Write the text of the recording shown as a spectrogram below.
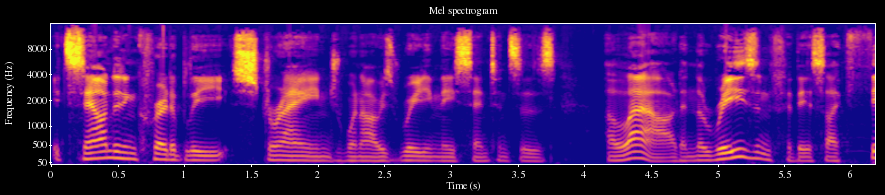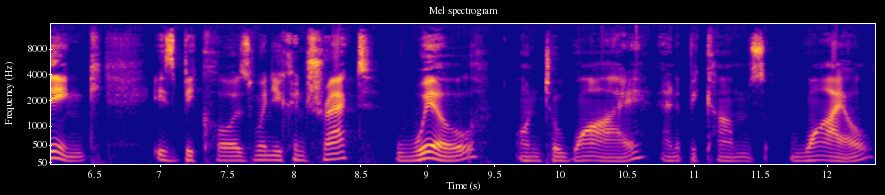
it sounded incredibly strange when I was reading these sentences aloud. And the reason for this, I think, is because when you contract will onto why and it becomes while,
